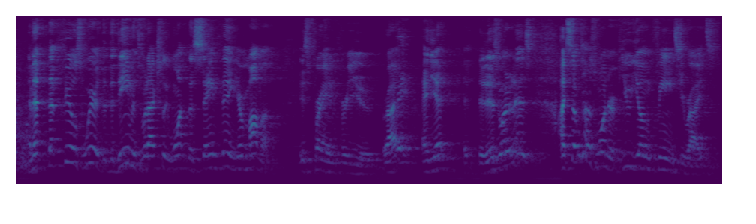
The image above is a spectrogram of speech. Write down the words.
And that, that feels weird that the demons would actually want the same thing. Your mama, is praying for you, right? And yet, it is what it is. I sometimes wonder if you young fiends, he writes,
